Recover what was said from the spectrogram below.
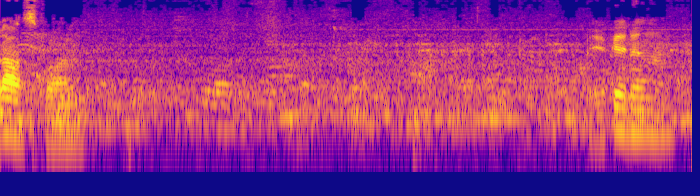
Last one. Be a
